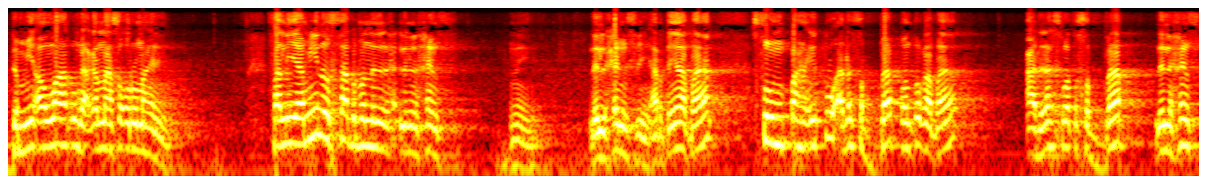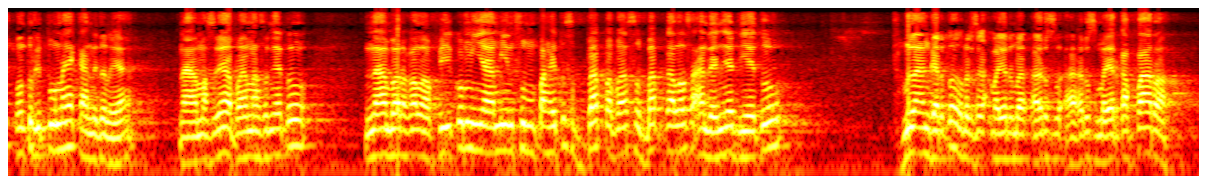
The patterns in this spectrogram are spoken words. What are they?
demi Allah aku enggak akan masuk rumah ini. Falyaminu sababun lil hins. Nih, lil hinsi. Artinya apa? Sumpah itu ada sebab untuk apa? Adalah suatu sebab lil hins untuk ditunaikan itu ya. Nah, maksudnya apa? Maksudnya itu nah barakallahu fikum yamin sumpah itu sebab apa? Sebab kalau seandainya dia itu melanggar itu harus bayar harus harus bayar kafarah.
